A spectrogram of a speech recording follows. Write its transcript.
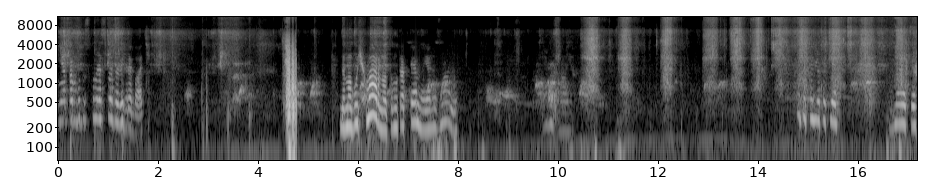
Я там буду з колес теж вигребати. Да, мабуть, хмарно, тому так темно, я не знаю. Я не знаю. Тут є таке, знаєте,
